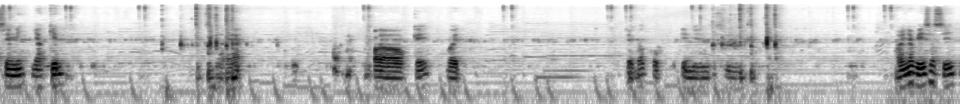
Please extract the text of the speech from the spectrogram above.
Pasti nih, yakin. Bentar ya. Oke, wait. Coba kok ini aja sih. Kayaknya bisa sih.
